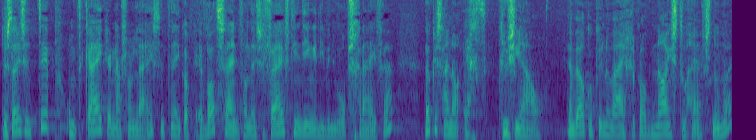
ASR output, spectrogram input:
Dus dan is een tip om te kijken naar zo'n lijst en te denken, oké, okay, wat zijn van deze 15 dingen die we nu opschrijven, welke zijn nou echt cruciaal? En welke kunnen we eigenlijk ook nice to haves noemen?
